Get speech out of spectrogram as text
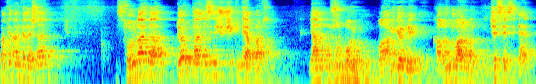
Bakın arkadaşlar sorularda dört tanesini şu şekilde yapar. Yani uzun boylu, mavi gömlekli, kalın duvarlı, ince sesli der.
